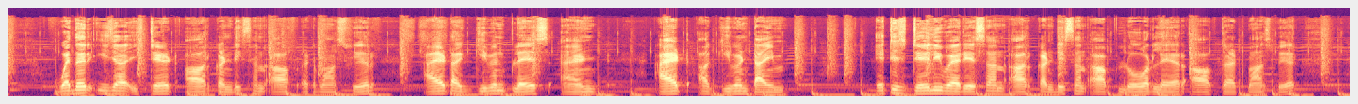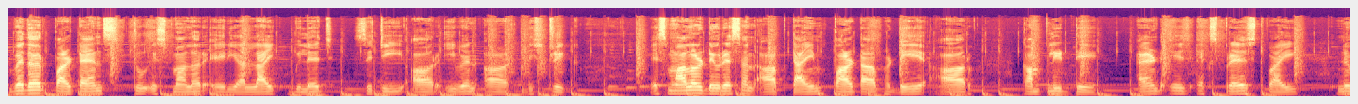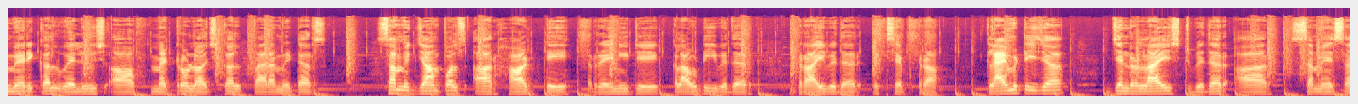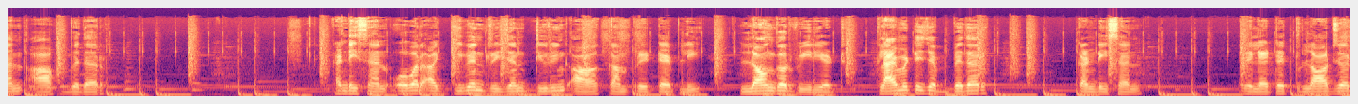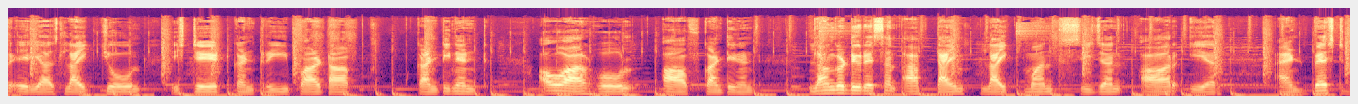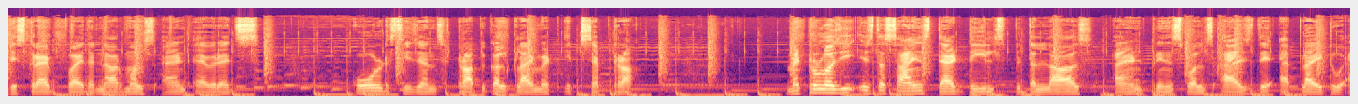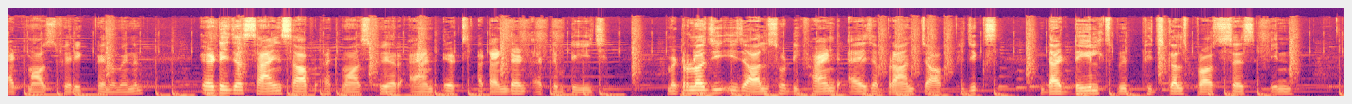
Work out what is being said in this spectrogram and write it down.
Weather is a state or condition of atmosphere at a given place and at a given time it is daily variation or condition of lower layer of the atmosphere. Weather pertains to a smaller area like village, city, or even a district. A smaller duration of time, part of a day or complete day, and is expressed by numerical values of meteorological parameters. Some examples are hot day, rainy day, cloudy weather, dry weather, etc. Climate is a generalized weather or summation of weather condition over a given region during a comparatively longer period. Climate is a weather condition related to larger areas like zone, state, country, part of continent, or whole of continent. Longer duration of time like month, season, or year and best described by the normals and averages, cold seasons, tropical climate, etc. Meteorology is the science that deals with the laws and principles as they apply to atmospheric phenomena. It is a science of atmosphere and its attendant activities. Meteorology is also defined as a branch of physics that deals with physical processes in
